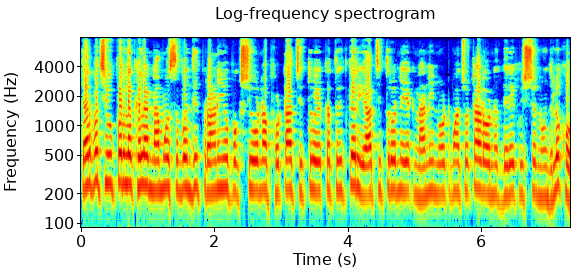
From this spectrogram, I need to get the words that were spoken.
ત્યાર પછી ઉપર લખેલા નામો સંબંધિત પ્રાણીઓ, પક્ષીઓના ફોટા, ચિત્રો એકત્રિત કરી આ ચિત્રોને એક નાની નોટમાં ચોંટાડો અને દરેક વિશે નોંધ લખો.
